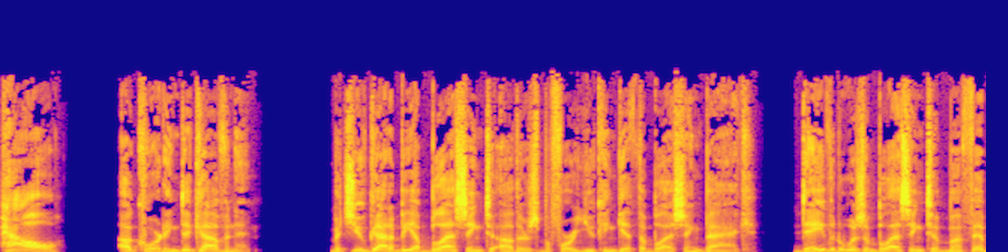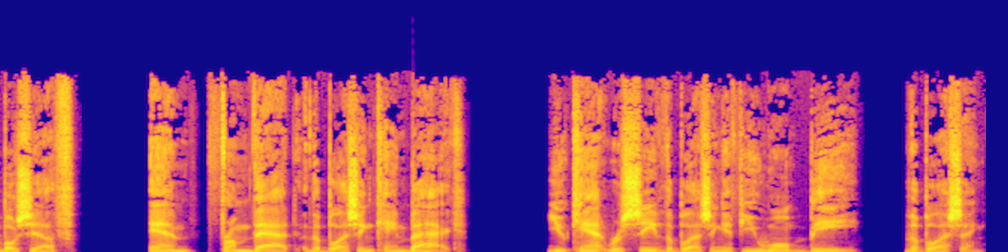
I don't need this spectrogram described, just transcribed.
How? According to covenant. But you've got to be a blessing to others before you can get the blessing back. David was a blessing to Mephibosheth, and from that, the blessing came back. You can't receive the blessing if you won't be the blessing.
